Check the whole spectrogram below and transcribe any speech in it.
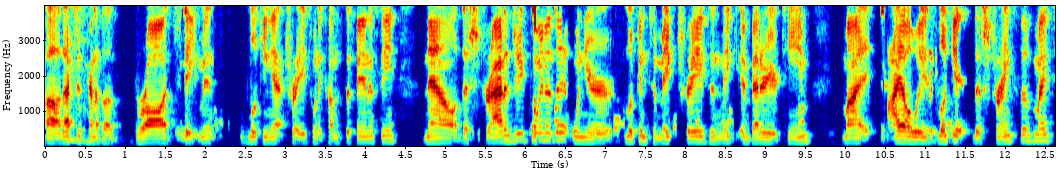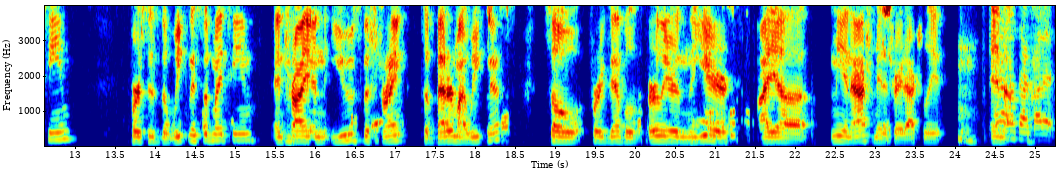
Uh, that's just kind of a broad statement looking at trades when it comes to fantasy. Now, the strategy point of it, when you're looking to make trades and make and better your team, my I always look at the strength of my team versus the weakness of my team and try and use the strength to better my weakness. So, for example, earlier in the year, I uh me and Ash made a trade actually, I don't and want to talk about it.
